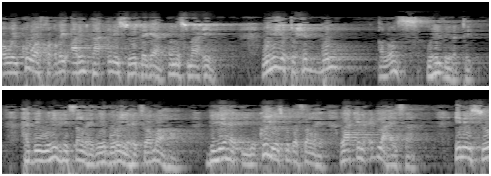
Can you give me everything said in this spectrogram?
oo way ku waafaqday arrintaa inay soo degaan umu ismaaciil. Wahiya tuxibu alons wehel bay rabtay. Hadday wehel haysan lahayd way burin lahayd soo ma aha. Biyaha iyo kulliga isku darsan lahayd. Laakiin cid la haysaa inay soo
